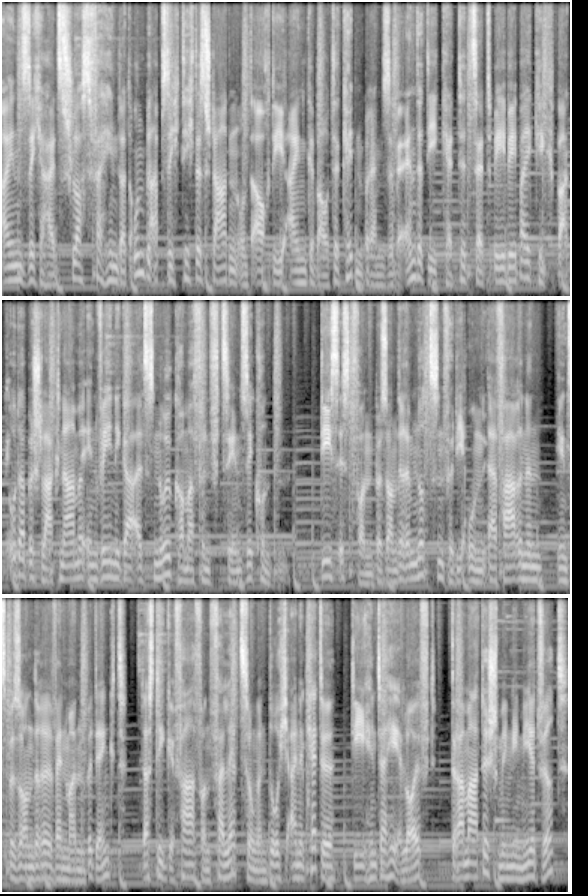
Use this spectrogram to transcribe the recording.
Ein Sicherheitsschloss verhindert unbeabsichtigtes Starten und auch die eingebaute Kettenbremse beendet die Kette ZBB bei Kickback oder Beschlagnahme in weniger als 0,15 Sekunden. Dies ist von besonderem Nutzen für die Unerfahrenen, insbesondere wenn man bedenkt, dass die Gefahr von Verletzungen durch eine Kette, die hinterherläuft, dramatisch minimiert wird,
